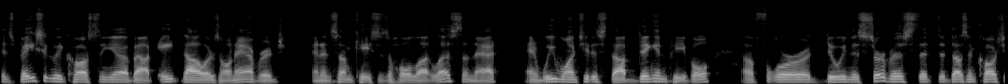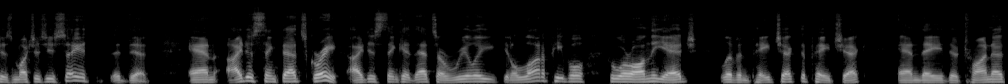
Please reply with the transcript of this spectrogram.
It's basically costing you about eight dollars on average and in some cases a whole lot less than that and we want you to stop dinging people uh, for doing this service that, that, doesn't cost you as much as you say it, it did. And i just think that's great. I just think that's a really you know a lot of people who are on the edge living paycheck to paycheck and they they're trying to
